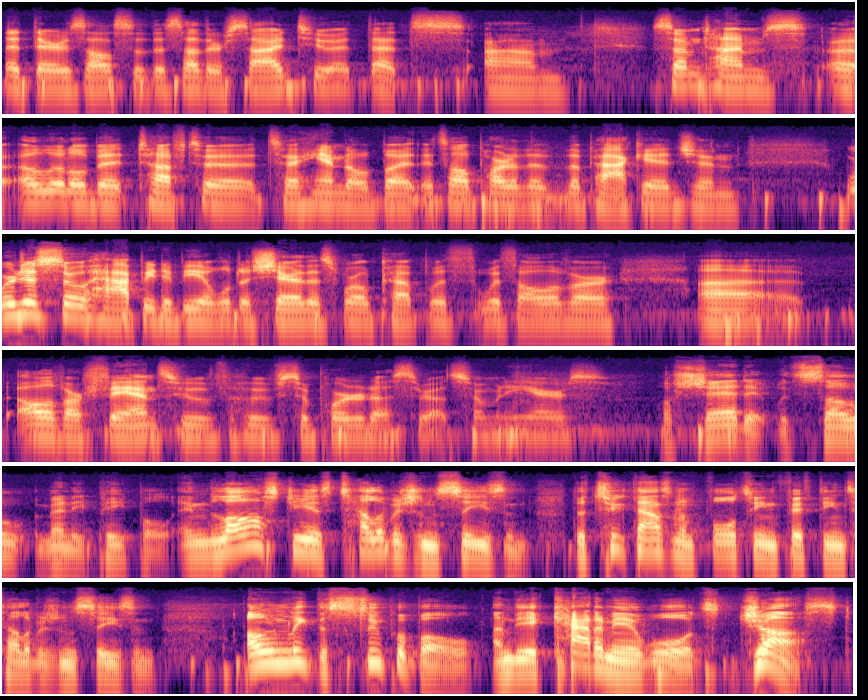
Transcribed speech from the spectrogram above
that there's also this other side to it that's um, sometimes a, a little bit tough to, to handle, but it's all part of the, the package. And we're just so happy to be able to share this World Cup with, with all of our uh, all of our fans who've who've supported us throughout so many years. I've shared it with so many people. In last year's television season, the 2014 15 television season, only the Super Bowl and the Academy Awards just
